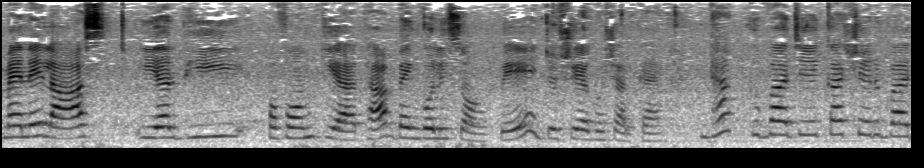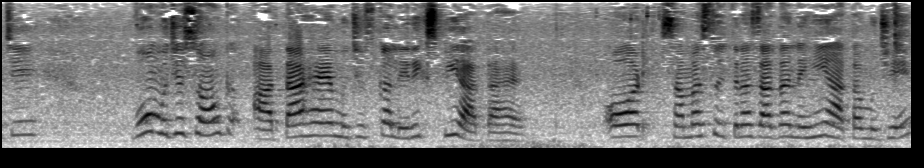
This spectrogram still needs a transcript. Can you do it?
मैंने लास्ट ईयर भी परफॉर्म किया था बंगाली सॉन्ग पे, जो श्रेया घोषाल का है। ढक बाजे का शेर बाजे, वो मुझे सॉन्ग आता है, मुझे उसका लिरिक्स भी आता है। और समझ तो इतना ज़्यादा नहीं आता मुझे,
